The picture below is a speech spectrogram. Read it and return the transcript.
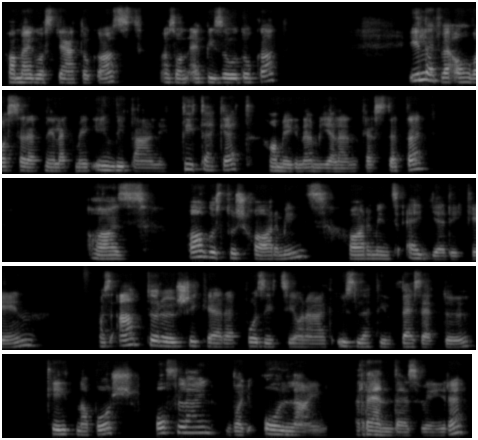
ha megosztjátok azt, azon epizódokat, illetve ahova szeretnélek még invitálni titeket, ha még nem jelentkeztetek, az augusztus 30-31-én az áttörő sikerre pozícionált üzleti vezető kétnapos offline vagy online rendezvényre,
